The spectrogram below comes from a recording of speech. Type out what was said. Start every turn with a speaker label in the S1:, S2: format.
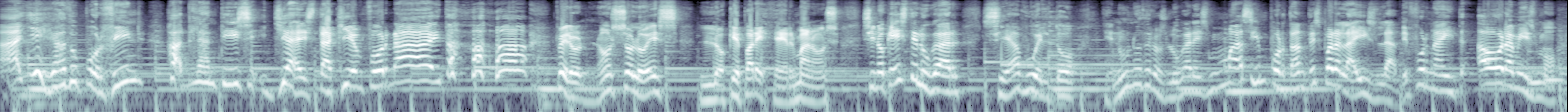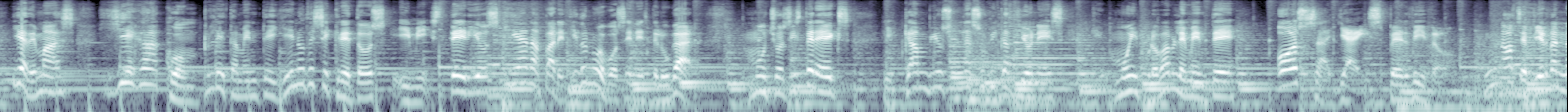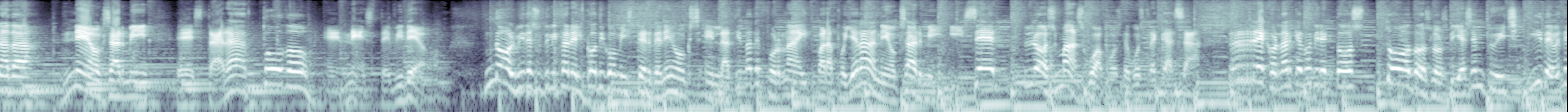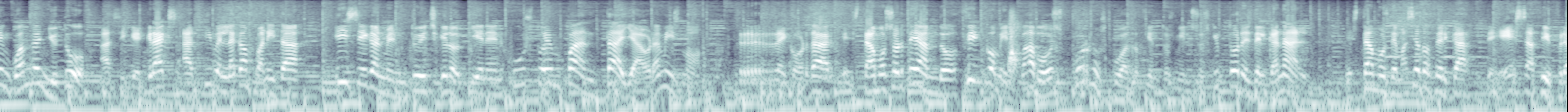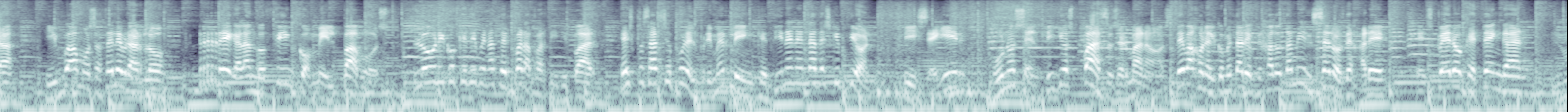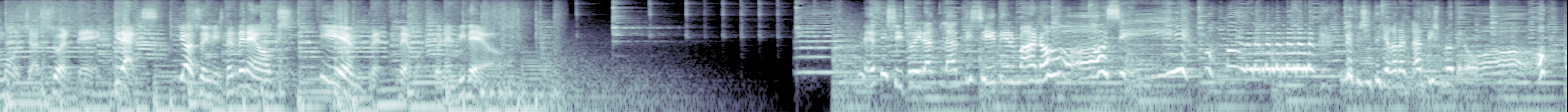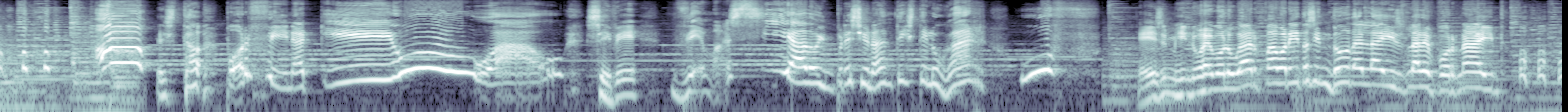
S1: ¡Ha llegado por fin! ¡Atlantis ya está aquí en Fortnite! Pero no solo es lo que parece, hermanos, sino que este lugar se ha vuelto en uno de los lugares más importantes para la isla de Fortnite ahora mismo. Y además llega completamente lleno de secretos y misterios que han aparecido nuevos en este lugar. Muchos easter eggs y cambios en las ubicaciones que muy probablemente os hayáis perdido. No se pierdan nada, Neox Army estará todo en este video. No olvides utilizar el código Mister de Neox en la tienda de Fortnite para apoyar a la Neox Army y ser los más guapos de vuestra casa. Recordad que hago directos todos los días en Twitch y de vez en cuando en YouTube, así que cracks, activen la campanita y síganme en Twitch que lo tienen justo en pantalla ahora mismo. Recordad que estamos sorteando 5.000 pavos por los 400.000 suscriptores del canal. Estamos demasiado cerca de esa cifra y vamos a celebrarlo regalando 5.000 pavos. Lo único que deben hacer para participar es pasarse por el primer link que tienen en la descripción y seguir unos sencillos pasos, hermanos. Debajo en el comentario fijado también se los dejaré. Espero que tengan mucha suerte. Cracks, yo soy Mr. Deneox y empecemos con el video. Necesito ir a Atlantis City, hermano. ¡Oh, sí! Necesito llegar a Atlantis, brother. ¡Oh! Está por fin aquí. ¡Uh! ¡Wow! Se ve demasiado impresionante este lugar. ¡Uf! Es mi nuevo lugar favorito sin duda en la isla de Fortnite.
